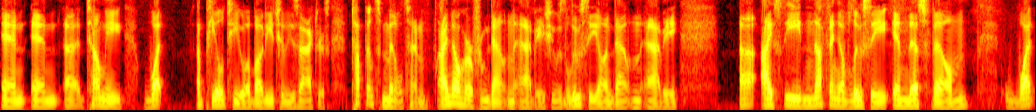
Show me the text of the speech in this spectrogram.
and and uh, tell me what appealed to you about each of these actors. Tuppence Middleton, I know her from Downton Abbey. She was Lucy on Downton Abbey. Uh, I see nothing of Lucy in this film. What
